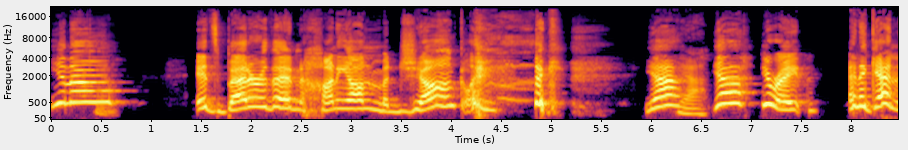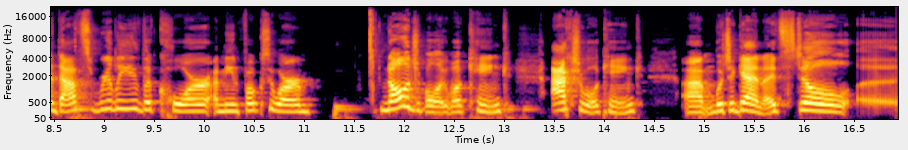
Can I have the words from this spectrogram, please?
you know? It's better than honey on my junk. Like, like yeah, Yeah. yeah, you're right. And again, that's really the core. I mean, folks who are knowledgeable about kink, actual kink, um, which again, it's still uh,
